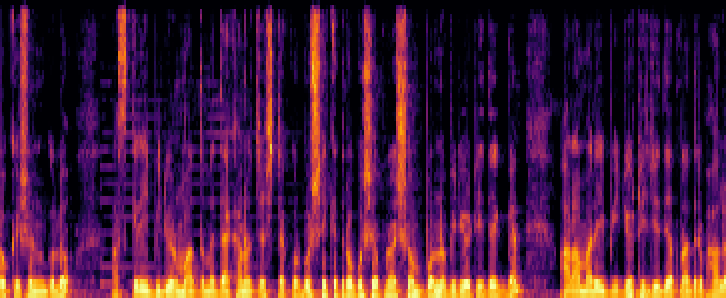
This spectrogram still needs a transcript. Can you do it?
লোকেশনগুলো আজকের এই ভিডিওর মাধ্যমে দেখানোর চেষ্টা করব। সেক্ষেত্রে অবশ্যই আপনারা সম্পূর্ণ ভিডিওটি দেখবেন। আর আমার এই ভিডিওটি যদি আপনাদের ভালো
